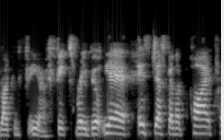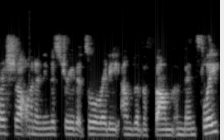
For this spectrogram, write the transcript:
like you know fixed rebuilt yeah it's just going to apply pressure on an industry that's already under the thumb immensely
